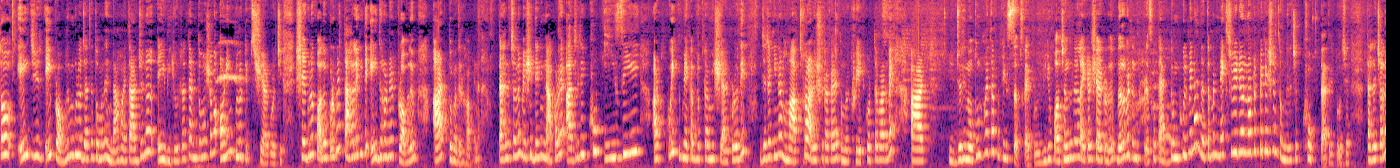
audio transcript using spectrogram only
তো এই যে, এই প্রবলেমগুলো যাতে তোমাদের না হয়, তার জন্য এই ভিডিওটাতে আমি তোমার সঙ্গে অনেকগুলো টিপস শেয়ার করেছি। সেগুলো ফলো করবে, তাহলে কিন্তু এই ধরনের প্রবলেম আর তোমাদের হবে না। তাহলে চলো বেশি দেরি না করে আজকের খুব ইজি আর কুইক মেকআপ লুকটা আমি শেয়ার করে দিই, যেটা কিনা মাত্র আড়াইশো টাকায় তোমরা ক্রিয়েট করতে পারবে। আর যদি নতুন হয় তারপর প্লিজ সাবস্ক্রাইব করবে। ভিডিও পছন্দ হলে লাইক আর শেয়ার করে দেবে বেল বাটন প্রেস করতে একদম ভুলবে না, যাতে আমার নেক্সট ভিডিওর নোটিফিকেশন তোমাদের কাছে খুব তাড়াতাড়ি পৌঁছে। তাহলে চলো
